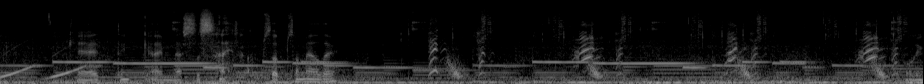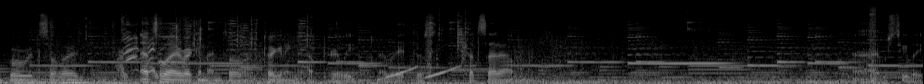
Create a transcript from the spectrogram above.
Okay, I think I pops up somehow there. Holding forward so hard. That's why I recommend targeting up early. No way, it just cuts that out. Uh, it was too late.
